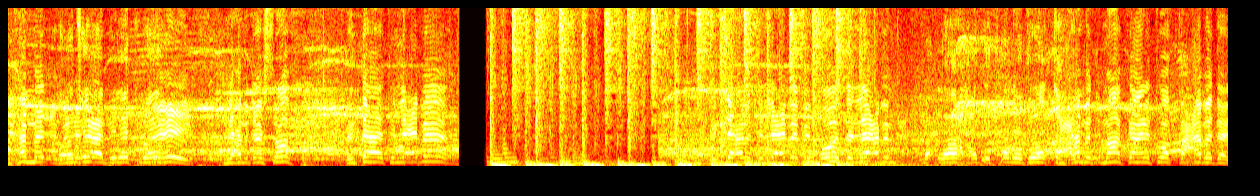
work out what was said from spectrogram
محمد رجع بلكمة. اي محمد أشرف انتهت اللعبة. انتهت اللعبة بفوز اللاعب لا حد كان يتوقع. محمد ما كان يتوقع ابدا.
